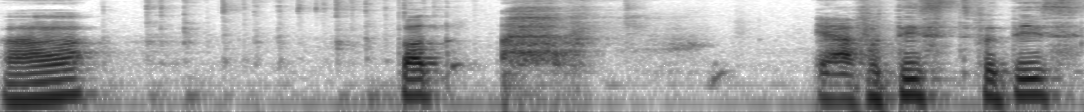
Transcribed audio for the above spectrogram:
Uh, but yeah, for this, for this,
